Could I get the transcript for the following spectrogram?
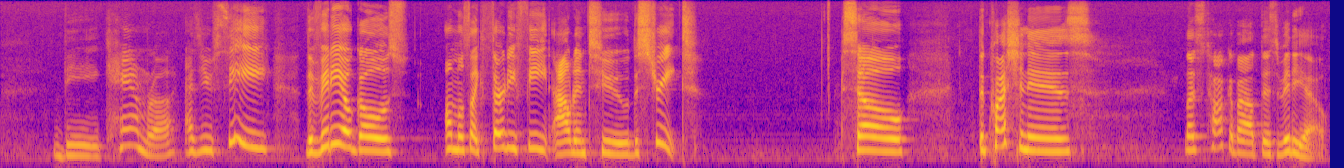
the camera. As you see, the video goes almost like 30 feet out into the street. So the question is, let's talk about this video.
